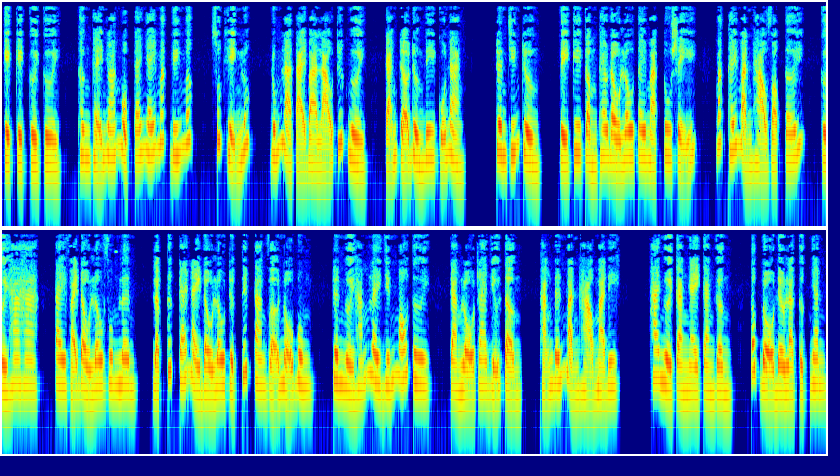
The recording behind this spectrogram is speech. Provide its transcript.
kiệt kiệt cười cười, thân thể nhoáng một cái nháy mắt biến mất, xuất hiện lúc, đúng là tại bà lão trước người, cản trở đường đi của nàng. Trên chiến trường, vị kia cầm theo đầu lâu tây mặt tu sĩ, mắt thấy mạnh hạo vọt tới, cười ha ha, tay phải đầu lâu vung lên, lập tức cái này đầu lâu trực tiếp tan vỡ nổ bung, trên người hắn lây dính máu tươi, càng lộ ra dữ tợn, thẳng đến mạnh hạo mà đi. Hai người càng ngày càng gần, tốc độ đều là cực nhanh,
